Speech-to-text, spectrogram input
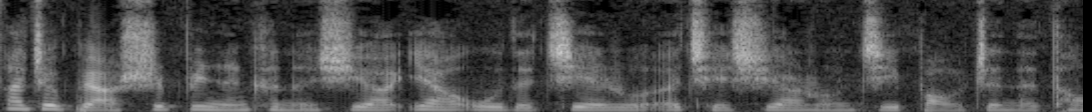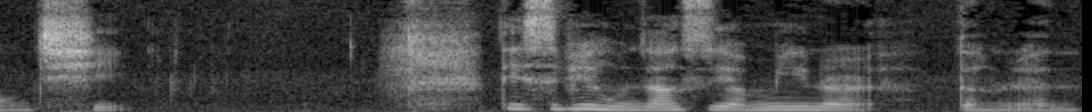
那就表示病人可能需要药物的介入，而且需要容积保证的通气。第四篇文章是由 Miller。等人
